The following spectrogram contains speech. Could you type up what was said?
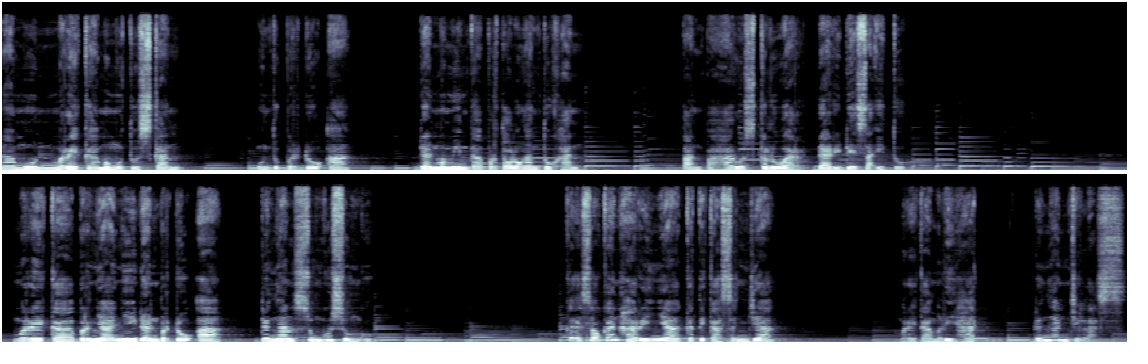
namun mereka memutuskan untuk berdoa dan meminta pertolongan Tuhan tanpa harus keluar dari desa itu. Mereka bernyanyi dan berdoa dengan sungguh-sungguh. Keesokan harinya, ketika senja, mereka melihat dengan jelas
